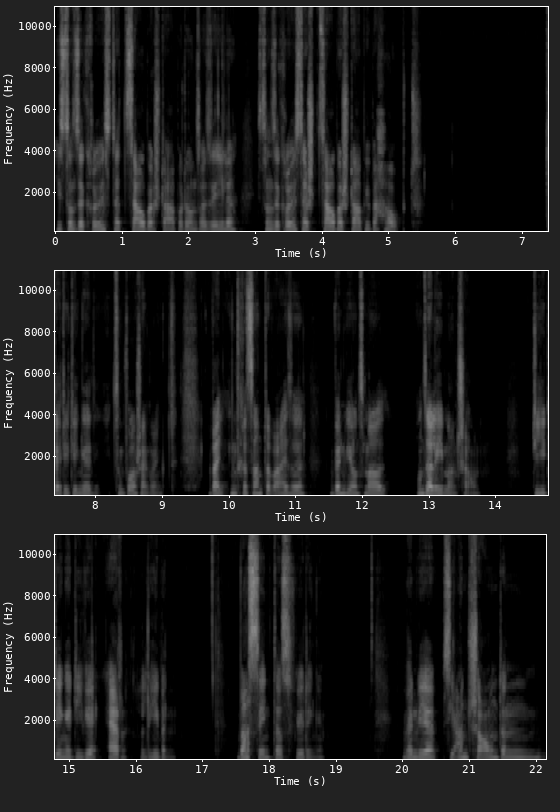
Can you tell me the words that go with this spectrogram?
ist unser größter Zauberstab oder unsere Seele ist unser größter Zauberstab überhaupt, der die Dinge zum Vorschein bringt. Weil interessanterweise, wenn wir uns mal unser Leben anschauen, die Dinge, die wir erleben, was sind das für Dinge? Wenn wir sie anschauen, dann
